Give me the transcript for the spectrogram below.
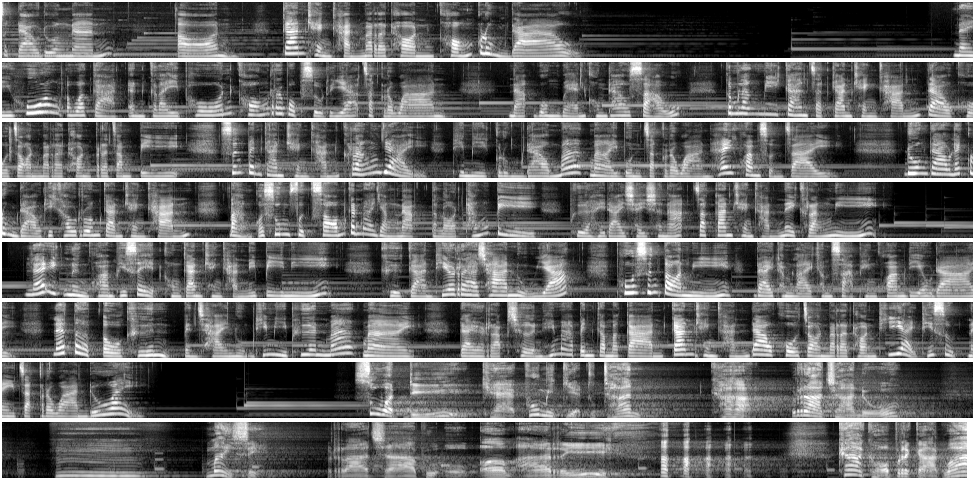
จากดาวดวงนั้น ตอนการแข่งขันมาราธอนของกลุ่มดาว ในห้วงอวกาศอันไกลโพ้นของระบบสุริยะจักรวาล ณ วงแหวนของดาวเสาร์กำลังมีการจัดการแข่งขันดาวโคจรมาราธอนประจำปี ซึ่งเป็นการแข่งขันครั้งใหญ่ที่มีกลุ่มดาวมากมายบนจักรวาลให้ความสนใจ ดวงดาวและกลุ่มดาวที่เข้าร่วมการแข่งขัน ต่างก็ซุ่มฝึกซ้อมกันมาอย่างหนักตลอดทั้งปี เพื่อให้ได้ชัยชนะจากการแข่งขันในครั้งนี้ และอีกหนึ่งความพิเศษของการแข่งขันในปีนี้ คือการที่ราชาหนูยักษ์ ผู้ซึ่งตอนนี้ได้ทำลายคำสาปแห่งความเดียวดาย และเติบโตขึ้นเป็นชายหนุ่มที่มีเพื่อนมากมาย ได้รับเชิญให้มาเป็นกรรมการการแข่งขันดาวโคจรมาราธอนที่ใหญ่ที่สุดในจักรวาลด้วย สวัสดี แขกผู้มีเกียรติทุกท่าน ข้า ราชาหนู อืม ไม่สิ ราชาผู้โอบอ้อมอารี ข้าขอประกาศว่า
